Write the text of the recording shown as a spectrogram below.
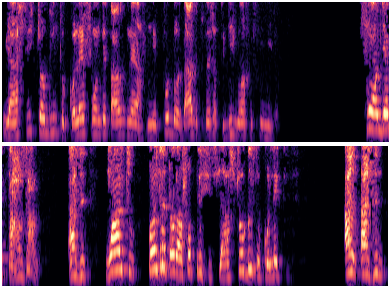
We are still struggling to collect 400,000 naira from a product that has the potential to give you 150 million. 400,000. As in one to 100,000 for places, you are struggling to collect it. As, as in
